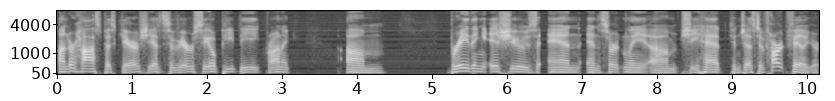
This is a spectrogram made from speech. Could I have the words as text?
under hospice care. She had severe copd chronic um, breathing issues and and certainly um, she had congestive heart failure.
